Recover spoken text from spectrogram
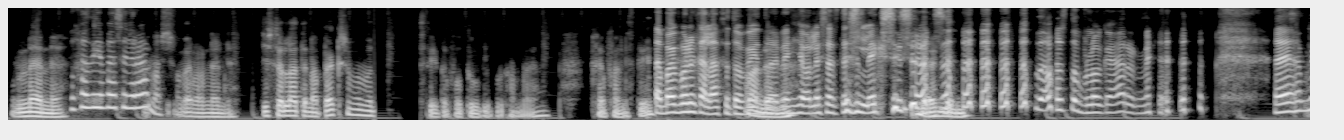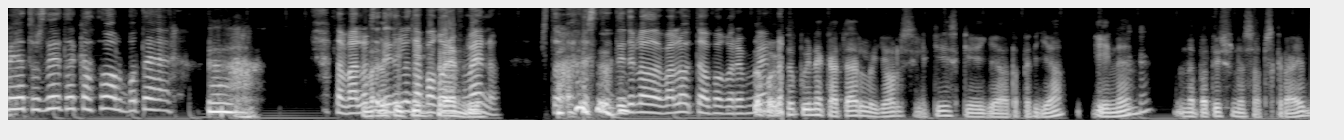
μου. Ναι, ναι. Που είχα διαβάσει γράμμα σου. Ναι, ναι, ναι. Και στο Ελάτε να παίξουμε με το φωτούλι που είχαμε. Είχα εμφανιστεί. Θα πάει πολύ καλά αυτό το Α, βίντεο, ναι, αν ναι. έχει όλες αυτές τις λέξεις. Ναι, ναι, ναι. Θα μας το μπλοκάρουν. Ε, μία τους δείτε καθόλου ποτέ. Θα βάλω στον Βάλε τίτλο και το kid απαγορευμένο. Στο, στον τίτλο θα βάλω το απαγορευμένο. Αυτό που είναι κατάλληλο για όλες τις ηλικίες και για τα παιδιά είναι Μμμ. να πατήσουν subscribe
